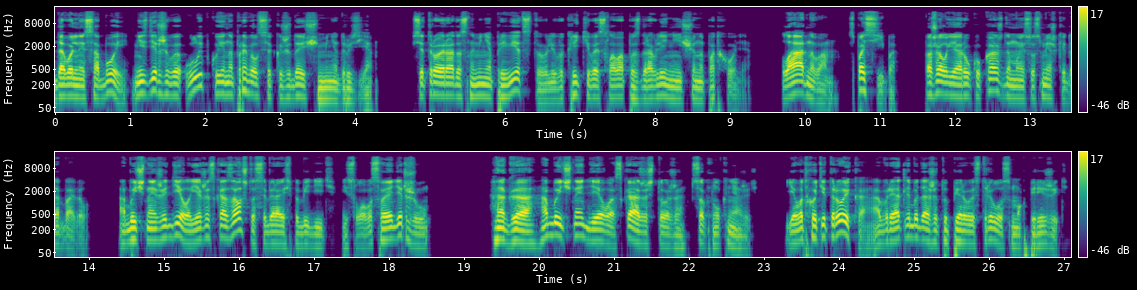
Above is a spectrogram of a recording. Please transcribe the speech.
Довольный собой, не сдерживая улыбку, я направился к ожидающим меня друзьям. Все трое радостно меня приветствовали, выкрикивая слова поздравления еще на подходе. «Ладно вам, спасибо». Пожал я руку каждому и с усмешкой добавил. «Обычное же дело, я же сказал, что собираюсь победить, и слово свое держу». «Ага, обычное дело, скажешь тоже», — цокнул княжич. «Я вот хоть и тройка, а вряд ли бы даже ту первую стрелу смог пережить».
